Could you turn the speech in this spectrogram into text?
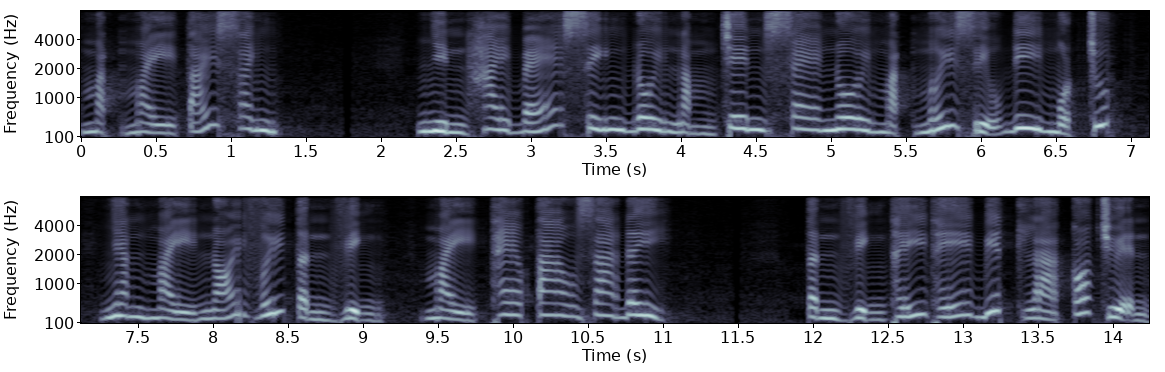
Mặt mày tái xanh. Nhìn hai bé sinh đôi nằm trên xe nôi mặt mới dịu đi một chút. Nhăn mày nói với Tần Vịnh, mày theo tao ra đây. Tần Vịnh thấy thế biết là có chuyện,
